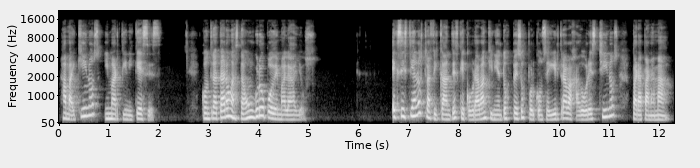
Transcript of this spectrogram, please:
jamaiquinos y martiniqueses. Contrataron hasta un grupo de malayos. Existían los traficantes que cobraban 500 pesos por conseguir trabajadores chinos para Panamá.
